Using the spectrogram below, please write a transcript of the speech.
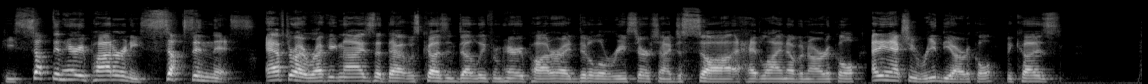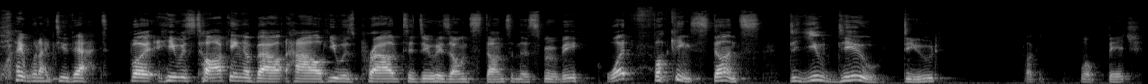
He sucked in Harry Potter and he sucks in this. After I recognized that that was Cousin Dudley from Harry Potter, I did a little research and I just saw a headline of an article. I didn't actually read the article because why would I do that? But he was talking about how he was proud to do his own stunts in this movie. What fucking stunts do you do, dude? Fucking little bitch.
